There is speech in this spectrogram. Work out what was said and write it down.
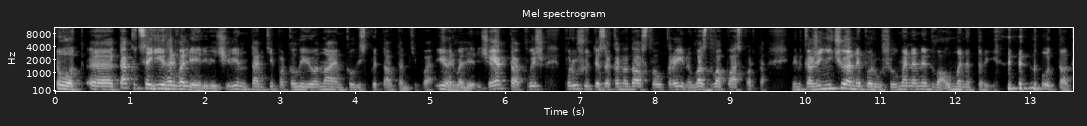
От е, так, це Ігор Валерійович. Він там, типа, коли його наєм колись питав, там, типа, Ігор Валерійович, а як так? Ви ж порушуєте законодавство України, у вас два паспорта. Він каже: нічого я не порушив, у мене не два, у мене три. ну, так.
